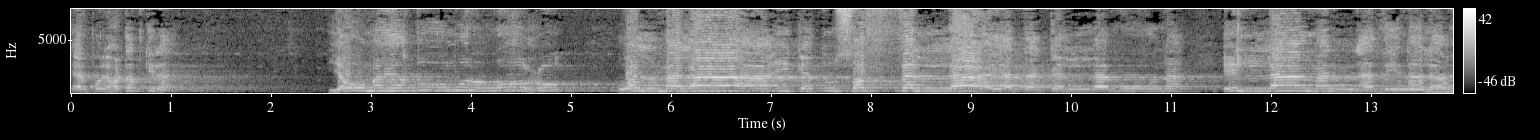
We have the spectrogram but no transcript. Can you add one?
এরপরে হঠাৎ কিরা يوم يقوم الروح والملائكة صفا لا يتكلمون إلا من أذن له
